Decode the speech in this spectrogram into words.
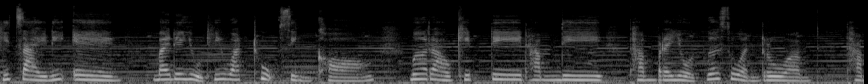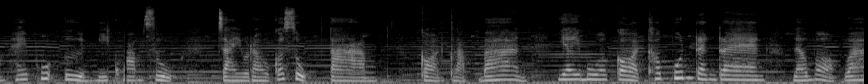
ที่ใจนี่เอง ไม่ได้อยู่ที่วัตถุสิ่งของ เมื่อเราคิดดีทำดีทำประโยชน์เพื่อส่วนรวมทำให้ผู้อื่นมีความสุข ใจเราก็สุขตาม ก่อนกลับบ้าน ยายบัวกอดข้าวปุ้นแรงๆ แล้วบอกว่า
